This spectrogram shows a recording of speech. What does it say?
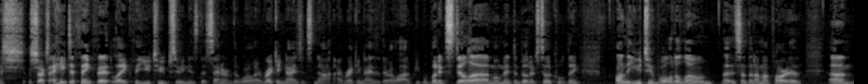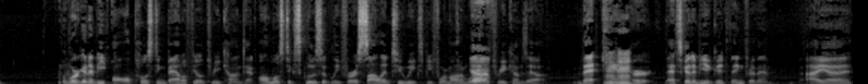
shucks. I hate to think that like the YouTube scene is the center of the world. I recognize it's not. I recognize that there are a lot of people, but it's still a momentum builder. It's still a cool thing. On the YouTube world alone, uh, it's something I'm a part of. Um, we're going to be all posting Battlefield 3 content almost exclusively for a solid two weeks before Modern Warfare Yeah. 3 comes out. That can't Mhm. hurt. That's going to be a good thing for them. I, uh,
